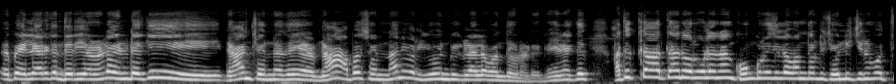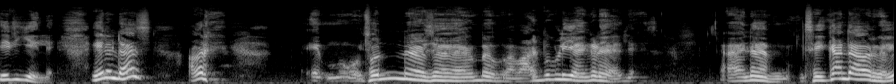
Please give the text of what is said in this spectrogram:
இப்போ எல்லாருக்கும் தெரியணும்னா இன்றைக்கு நான் சொன்னது நான் அப்போ சொன்னான் இவர் யூஎன்பிகளால் வந்தவர்கள் எனக்கு அதுக்காகத்தான் ஒரு வேளை நான் கொங்குரஜில் வந்தோன்னு சொல்லிச்சினமோ தெரியல. ஏனென்றா அவர் சொன்ன அன்புக்குள்ளி எங்கட என்ன ஸ்ரீகாந்த் அவர்கள்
